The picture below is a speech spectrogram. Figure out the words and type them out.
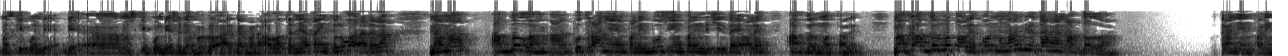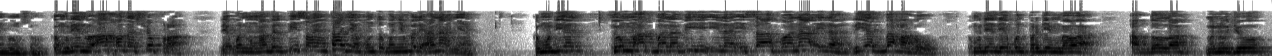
meskipun dia, dia e, meskipun dia sudah berdoa kepada Allah, ternyata yang keluar adalah nama Abdullah, putranya yang paling busi, yang paling dicintai oleh Abdul Muttalib. Maka Abdul Muttalib pun mengambil tangan Abdullah, putranya yang paling bungsu. Kemudian akhadha syufrah, dia pun mengambil pisau yang tajam untuk menyembelih anaknya. Kemudian summa aqbala bihi ila Isaf wa Na'ilah liyadhbahahu. Kemudian dia pun pergi membawa Abdullah menuju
